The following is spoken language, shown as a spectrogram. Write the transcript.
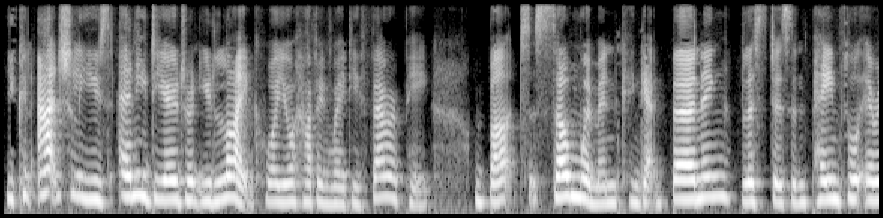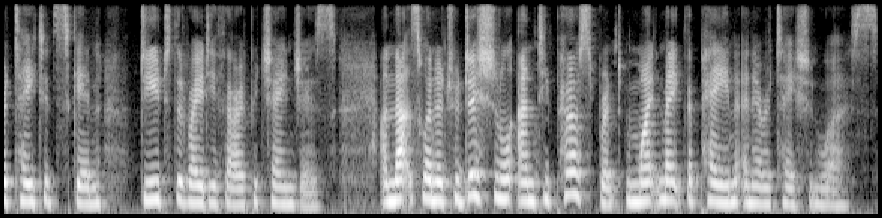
You can actually use any deodorant you like while you're having radiotherapy, but some women can get burning, blisters and painful irritated skin due to the radiotherapy changes. And that's when a traditional antiperspirant might make the pain and irritation worse.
